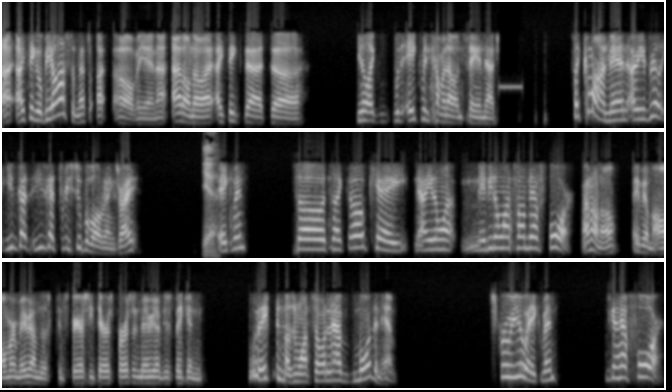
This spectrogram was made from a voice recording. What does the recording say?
I think it would be awesome. That's I, oh man, I, I don't know. I, I think that uh, you know, like with Aikman coming out and saying that, it's like, come on, man. I mean, really, you've got he's got three Super Bowl rings, right, Yeah. Aikman? So it's like, okay, now you don't want maybe you don't want Tom to have four. I don't know. Maybe I'm a homer. Maybe I'm this conspiracy theorist person. Maybe I'm just thinking, well, Aikman doesn't want someone to have more than him. Screw you, Aikman. He's gonna have four.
